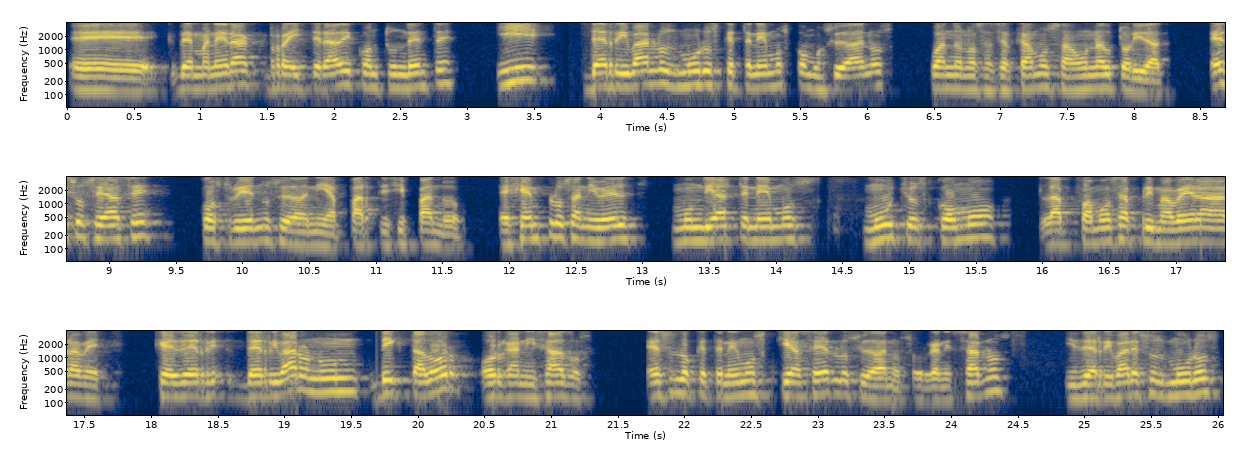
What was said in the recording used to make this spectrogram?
eh, de manera reiterada y contundente y derribar los muros que tenemos como ciudadanos cuando nos acercamos a una autoridad. Eso se hace construyendo ciudadanía, participando. Ejemplos a nivel mundial tenemos muchos como la famosa primavera árabe, que derribaron un dictador organizados. Eso es lo que tenemos que hacer los ciudadanos, organizarnos y derribar esos muros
